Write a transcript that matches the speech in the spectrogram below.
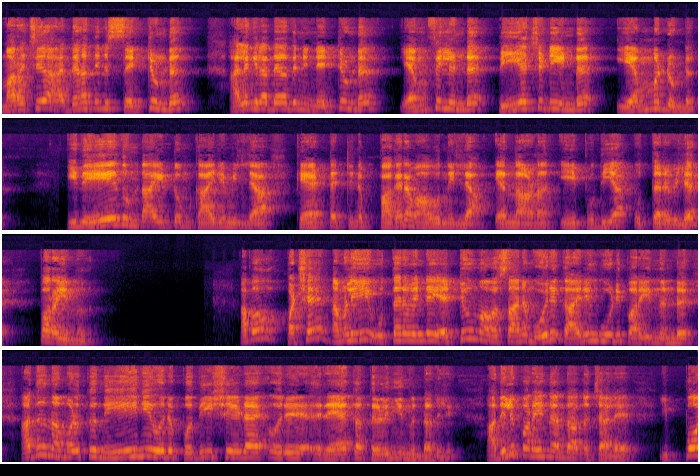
മറിച്ച് അദ്ദേഹത്തിന് സെറ്റ് ഉണ്ട് അല്ലെങ്കിൽ അദ്ദേഹത്തിന് നെറ്റ് ഉണ്ട് എം ഫിൽ ഉണ്ട് പി എച്ച് ഡി ഉണ്ട് എം എഡ് ഉണ്ട്. ഇതേതുണ്ടായിട്ടും കാര്യമില്ല കേട്ടറ്റിന് പകരമാവുന്നില്ല എന്നാണ് ഈ പുതിയ ഉത്തരവിൽ പറയുന്നത്. അപ്പോൾ പക്ഷേ നമ്മൾ ഈ ഉത്തരവിന്റെ ഏറ്റവും അവസാനം ഒരു കാര്യം കൂടി പറയുന്നുണ്ട്. അത് നമ്മൾക്ക് നേരിയ ഒരു പ്രതീക്ഷയുടെ ഒരു രേഖ തെളിഞ്ഞുന്നുണ്ട് അതിൽ അതിൽ പറയുന്നത് എന്താന്ന് വെച്ചാൽ ഇപ്പോൾ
